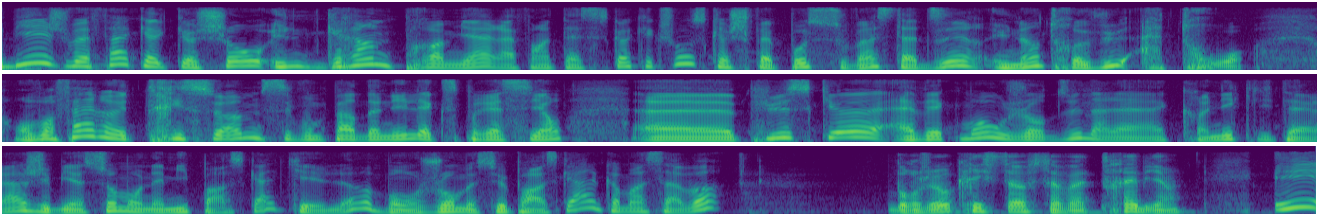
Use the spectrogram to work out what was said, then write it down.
Eh bien, je vais faire quelque chose, une grande première à Fantastica, quelque chose que je ne fais pas souvent, c'est-à-dire une entrevue à trois. On va faire un trisome, si vous me pardonnez l'expression, euh, puisque avec moi aujourd'hui dans la chronique littéraire, j'ai bien sûr mon ami Pascal qui est là. Bonjour, Monsieur Pascal, comment ça va? Bonjour Christophe, ça va très bien. Et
